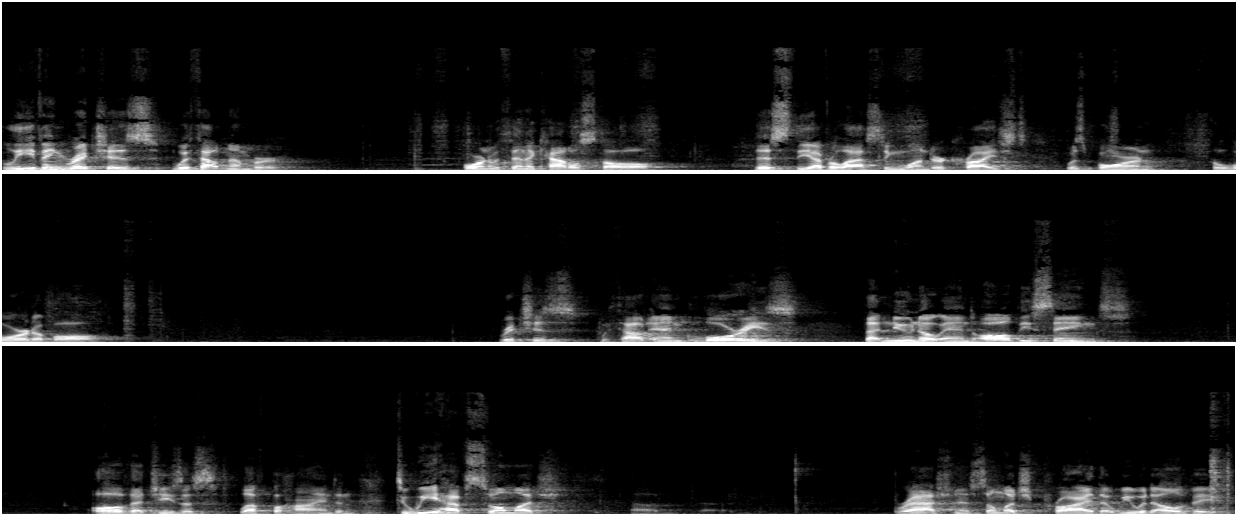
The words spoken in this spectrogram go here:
Leaving riches without number, born within a cattle stall, this the everlasting wonder, Christ was born, the Lord of all. Riches without end, glories that knew no end, all these things all of that Jesus left behind. And do we have so much uh, brashness, so much pride that we would elevate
